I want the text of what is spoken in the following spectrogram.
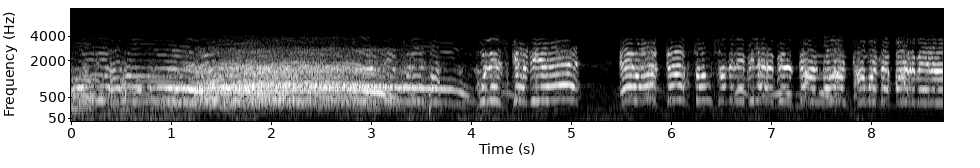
তৈরি হব। পুলিশকে দিয়ে এই ওয়াকাফ সংশোধনী বিলের বিরুদ্ধে আন্দোলন থামাতে পারবে না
